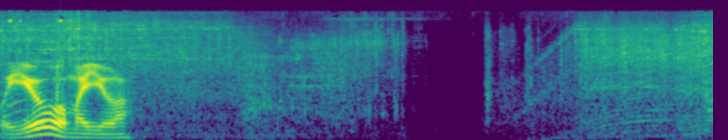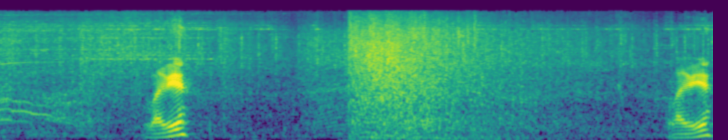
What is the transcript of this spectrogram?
Ой, ё-моё. Лови. Лови.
